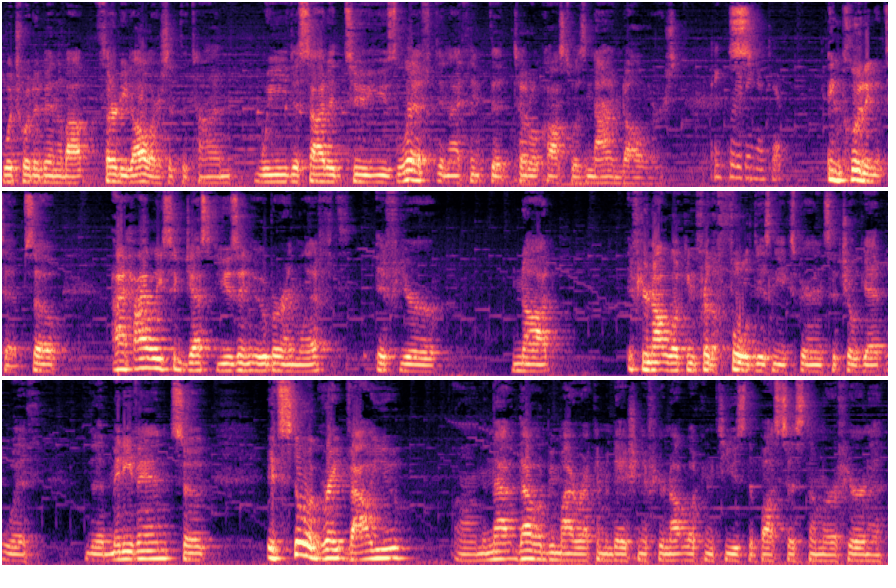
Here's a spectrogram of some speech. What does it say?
which would have been about thirty dollars at the time, we decided to use Lyft, and I think the total cost was nine dollars including a tip. including a tip. So I highly suggest using Uber and Lyft if you're not if you're not looking for the full Disney experience that you'll get with the Minnie Van. So it's still a great value, um, and that that would be my recommendation if you're not looking to use the bus system or if you're in a,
